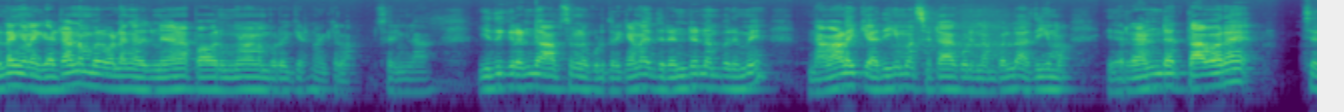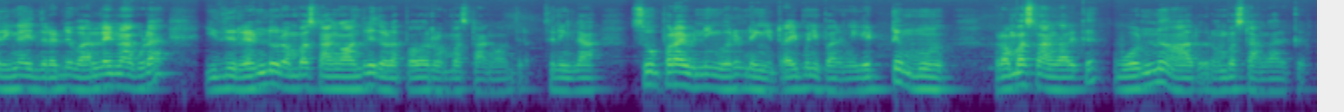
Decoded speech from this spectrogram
அல்லங்க எனக்கு எட்டாம் நம்பர் வரலங்க அதுக்கு நேராக பவர் மூணாம் நம்பர் வைக்கிறேன்னு வைக்கலாம். சரிங்களா? இதுக்கு ரெண்டு ஆப்ஷனில் கொடுத்துருக்கேன். ஏன்னா இது ரெண்டு நம்பருமே நாளைக்கு அதிகமாக செட் ஆகக்கூடிய நம்பரில் அதிகமாக இது ரெண்டை தவிர சரிங்களா இது ரெண்டு வரலைன்னா கூட இது ரெண்டும் ரொம்ப ஸ்ட்ராங்காக வந்துடும் இதோட பவர் ரொம்ப ஸ்ட்ராங்காக வந்துடும் சரிங்களா? சூப்பராக வின்னிங் வரும். நீங்கள் ட்ரை பண்ணி பாருங்கள் எட்டு மூணு ரொம்ப ஸ்ட்ராங்காக இருக்குது ஒன்று ஆறு ரொம்ப ஸ்ட்ராங்காக இருக்குது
